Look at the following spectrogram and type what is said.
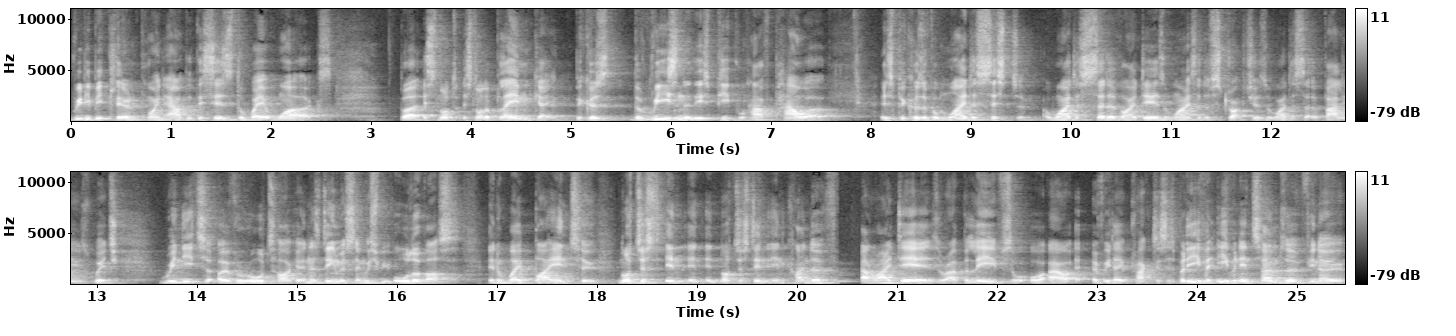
really be clear and point out that this is the way it works. But it's not it's not a blame game because the reason that these people have power is because of a wider system, a wider set of ideas, a wider set of structures, a wider set of values, which we need to overall target. And as Dean was saying, we all of us in a way buy into, not just in, in, in not just in, in kind of our ideas or our beliefs or, or our everyday practices, but even even in terms of you know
